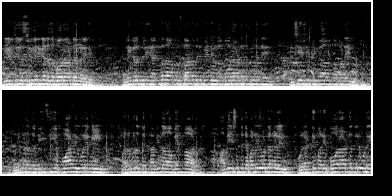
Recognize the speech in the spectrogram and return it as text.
ഉയർച്ച സ്വീകരിക്കേണ്ടത് പോരാട്ടങ്ങളിൽ. കളിക്കളത്തിലെ അൻപതാം സ്ഥാനത്തിന് വേണ്ടിയുള്ള പോരാട്ടം എന്ന് തന്നെ വിശേഷിപ്പിക്കാവുന്ന പടയുണ്ട് ഒരുപുറത്ത് ബി സി എഫ് വാഴയൂരെങ്കിൽ മറുപുറത്ത് കവിത വെങ്ങാട് ആവേശത്തിന്റെ പടയോട്ടങ്ങളിൽ ഒരു അട്ടിമറി പോരാട്ടത്തിലൂടെ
